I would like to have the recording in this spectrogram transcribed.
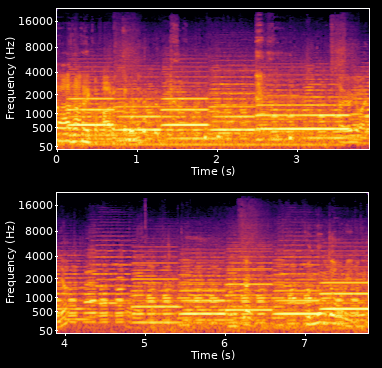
편하다니까 바로 끊네. 아 여기 왔냐? 어. 그냥 본능적으로 이동했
